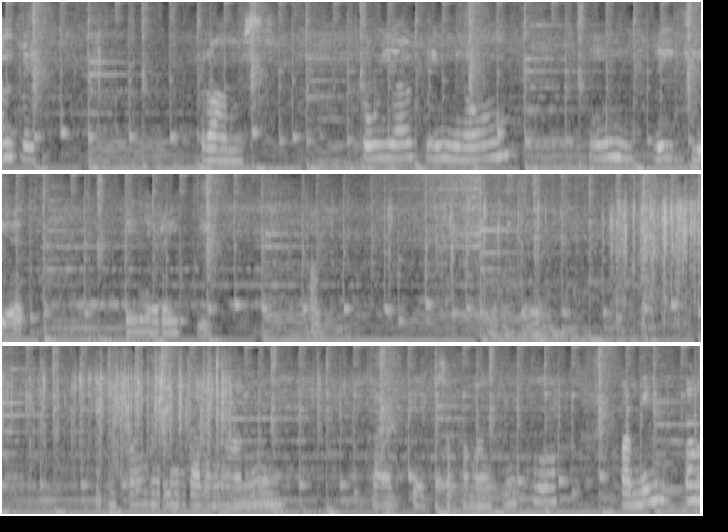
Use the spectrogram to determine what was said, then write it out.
500 grams Royal Premium in Reglet in Reiki. Ag Ayan. Hindi pang merinda lang namin. Kagay ko sa pamangkin ko. Paminta,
